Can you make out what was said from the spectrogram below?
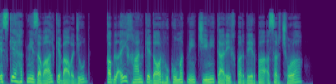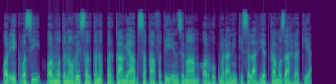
इसके हतमी जवाल के बावजूद, कबलई खान के दौर हुकूमत ने चीनी तारीख पर देरपा असर छोड़ा और एक वसी और मुतनवे सल्तनत पर कामयाब सकाफती इंजमाम और हुक्मरानी की सलाहियत का मुजाहरा किया।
